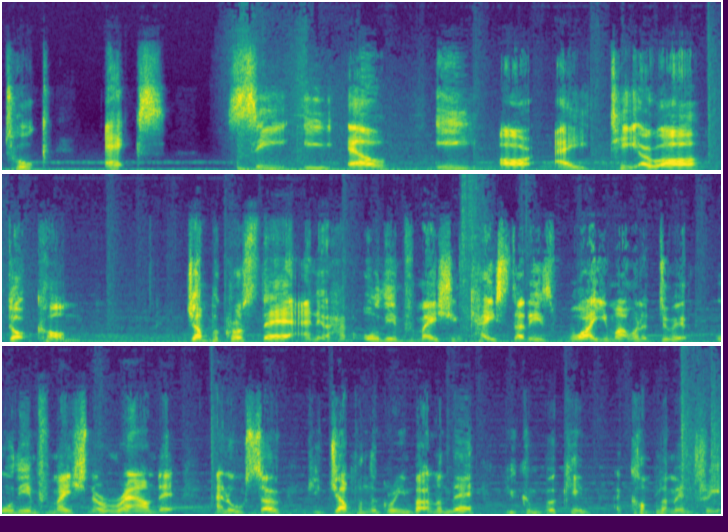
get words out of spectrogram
talkxcelerator.com. Jump across there and it'll have all the information, case studies, why you might want to do it, all the information around it. And also, if you jump on the green button on there, you can book in a complimentary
